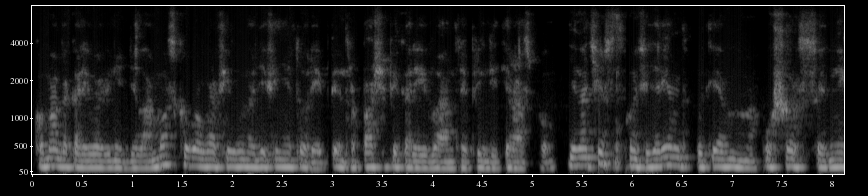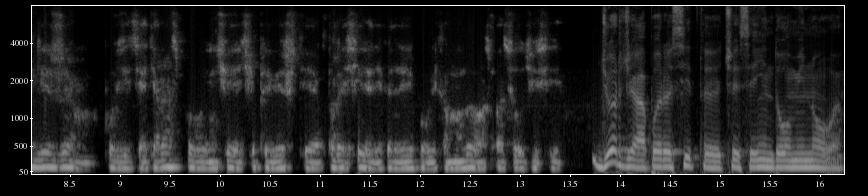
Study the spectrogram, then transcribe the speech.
Comanda care va veni de la Moscova va fi una definitorie pentru pașii pe care îi va întreprinde Tiraspol. Din acest considerent putem ușor să neglijăm poziția Tiraspol în ceea ce privește părăsirea de către Republica Moldova a spațiului CSI. Georgia a părăsit CSI în 2009,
